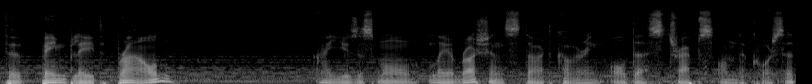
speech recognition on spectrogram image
With the Baneblade Brown, I use a small layer brush and start covering all the straps on the corset.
